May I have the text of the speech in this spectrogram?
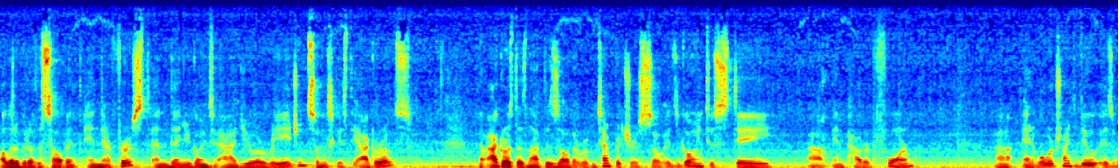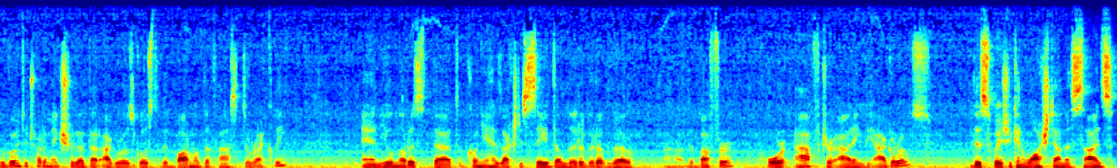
a little bit of the solvent in there first, and then you're going to add your reagent, so in this case the agarose. Now, agarose does not dissolve at room temperature, so it's going to stay um, in powdered form uh, and what we're trying to do is we're going to try to make sure that that agarose goes to the bottom of the flask directly. And you'll notice that Konya has actually saved a little bit of the, uh, the buffer pour after adding the agarose. This way she can wash down the sides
